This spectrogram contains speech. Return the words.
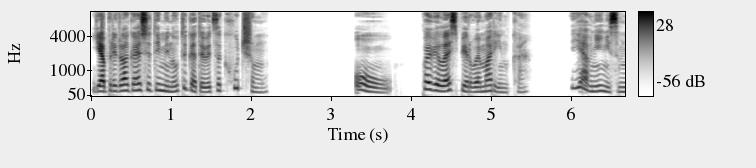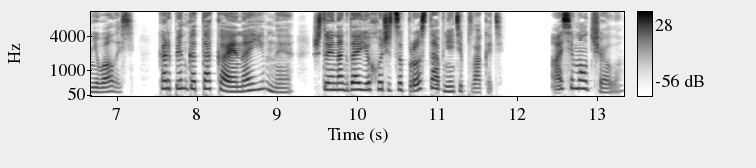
Я предлагаю с этой минуты готовиться к худшему. Оу, повелась первая Маринка. Я в ней не сомневалась. Карпенко такая наивная, что иногда ее хочется просто обнять и плакать. Ася молчала,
